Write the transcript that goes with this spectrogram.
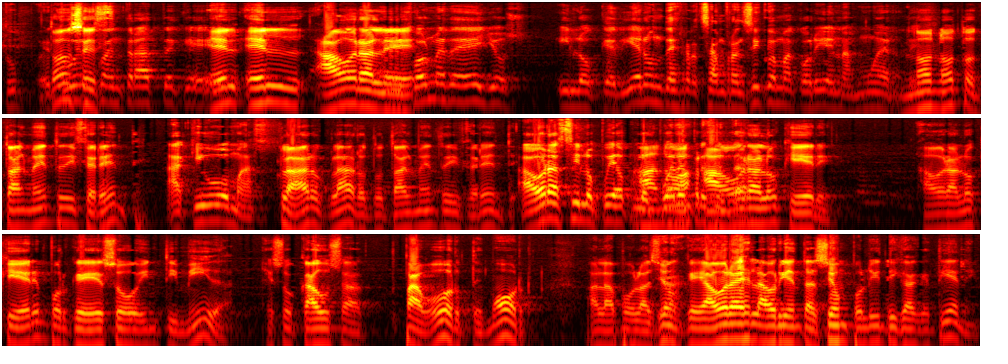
tú, tú Entonces, encontraste que Él, él ahora el le... informe de ellos y lo que dieron de San Francisco de Macorís en las muertes, No, no, totalmente diferente. aquí hubo más. Claro, claro, totalmente diferente. Ahora sí lo, puede- lo Ah, no, pueden presentar. ahora lo quieren. Ahora lo quieren porque eso intimida, eso causa pavor, temor a la población, que ahora es la orientación política que tienen.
